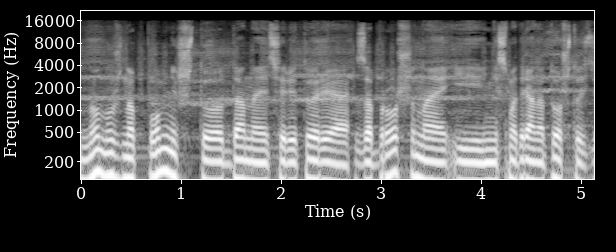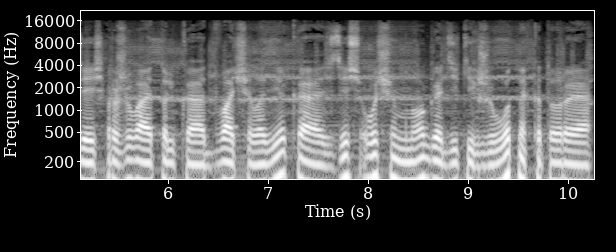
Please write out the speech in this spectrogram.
но нужно помнить, что данная территория заброшена, и несмотря на то, что здесь проживает только два человека, здесь очень много диких животных, которые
